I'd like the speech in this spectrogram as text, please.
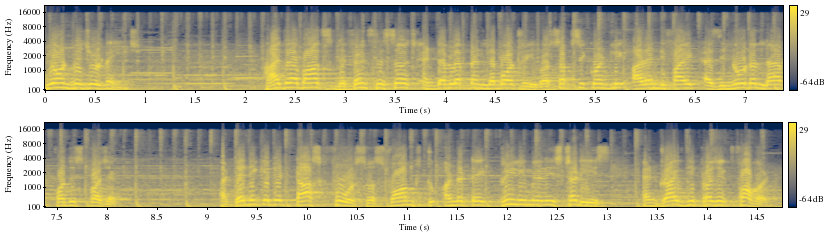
beyond visual range. Hyderabad's Defence Research and Development Laboratory was subsequently identified as the nodal lab for this project. A dedicated task force was formed to undertake preliminary studies and drive the project forward.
